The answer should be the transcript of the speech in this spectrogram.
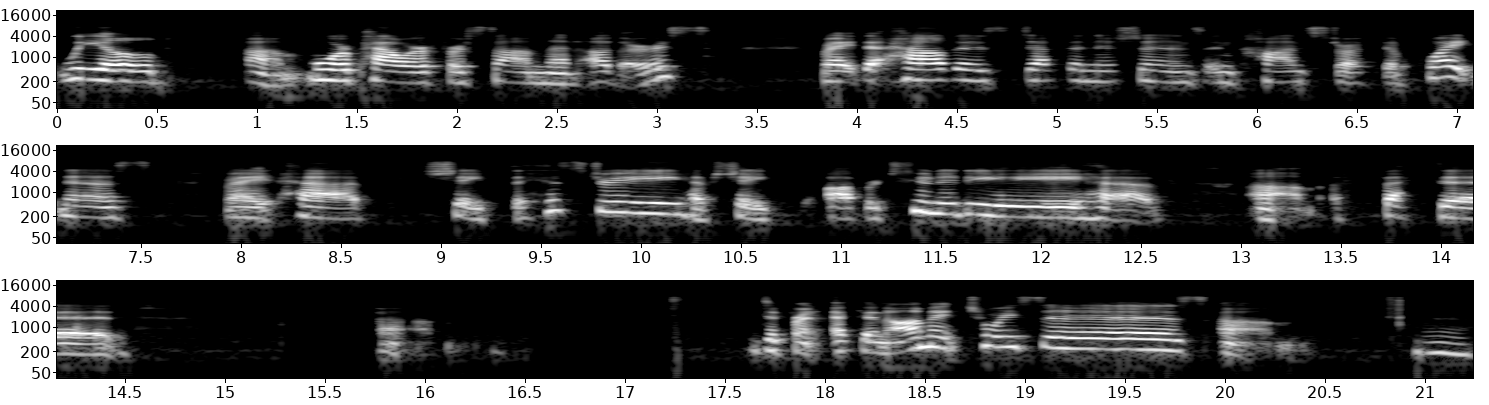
wield um, more power for some than others, right? That how those definitions and construct of whiteness, right, have shaped the history, have shaped opportunity, have um, affected um, different economic choices. Mm.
